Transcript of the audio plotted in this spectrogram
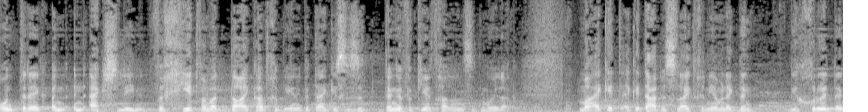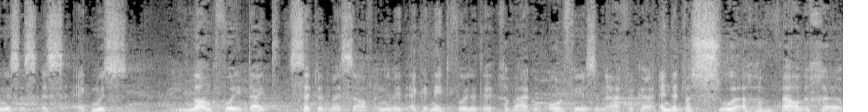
onttrek en en actually vergeet van wat daai kant gebeur nie. Partykeer is dit dinge verkeerd gaan dan is dit moeilik. Maar ek het ek het daai besluit geneem en ek dink die groot ding is is is ek moes lank voor die tyd sit met myself en jy weet ek het net voor dit gewerk op Orpheus in Afrika en dit was so 'n geweldige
